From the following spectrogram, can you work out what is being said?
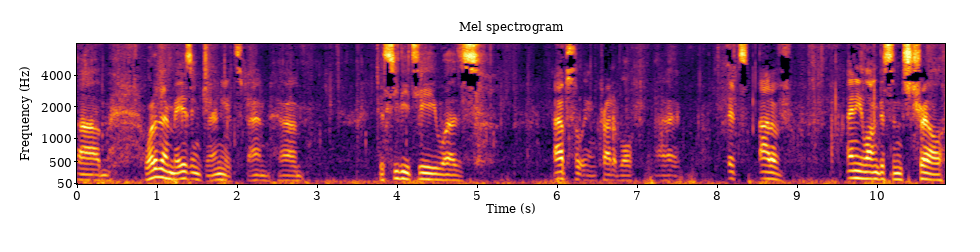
um, what an amazing journey it's been. Um, the CDT was absolutely incredible. Uh, it's out of any long distance trail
